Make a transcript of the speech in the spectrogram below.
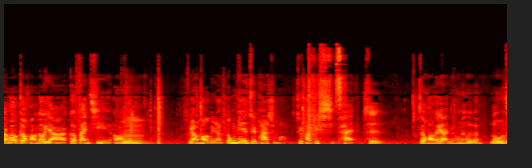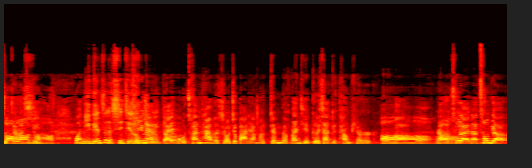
然后搁黄豆芽，搁番茄啊。嗯。然后我跟你讲，冬天最怕什么？最怕去洗菜。是这黄豆芽你用那个篓子这样洗就好了。哇，你连这个细节都注意到。排骨穿烫的时候，就把两个整个番茄割下去烫皮儿。哦。然后出来呢，冲掉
